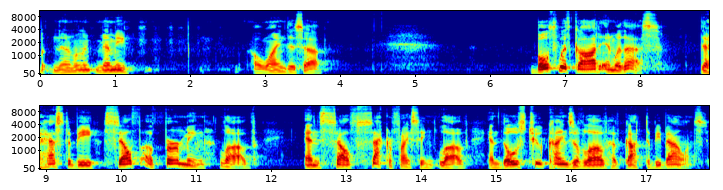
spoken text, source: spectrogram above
But let me, I'll wind this up. Both with God and with us, there has to be self affirming love and self sacrificing love and those two kinds of love have got to be balanced.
